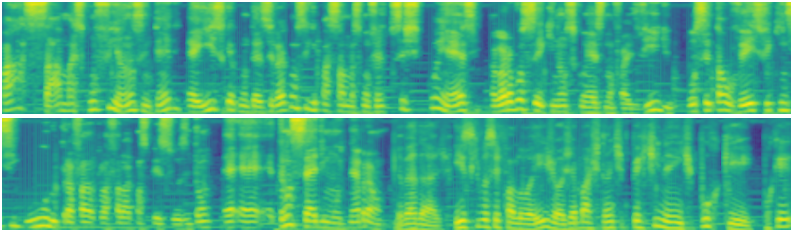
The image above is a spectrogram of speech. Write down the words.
passar mais confiança, entende? É isso que acontece. Você vai conseguir passar mais confiança porque você se conhece. Agora, você que não se conhece, não faz vídeo, você talvez fique inseguro para falar com as pessoas. Então, é, é, transcende muito, né, Brown? É verdade. Isso que você falou aí, Jorge, é bastante pertinente. Por quê? Porque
